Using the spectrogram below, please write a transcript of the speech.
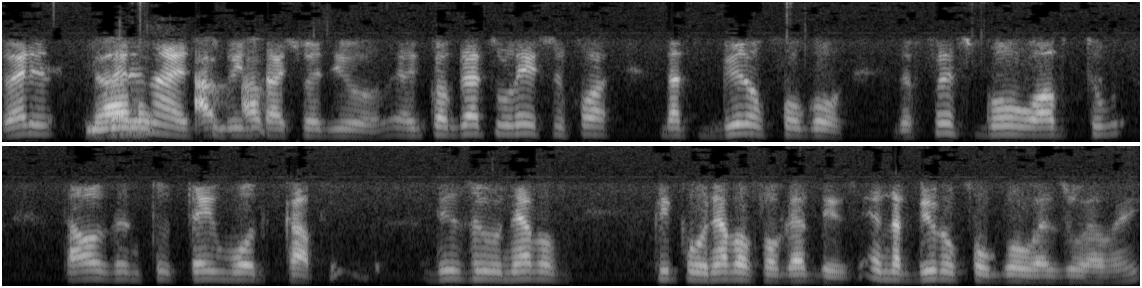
Very, No, very I'm- nice to I'm- be in touch with you. And congratulations for that beautiful goal. The first goal of 2010 World Cup. This will never, people will never forget this. And a beautiful goal as well. Eh?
